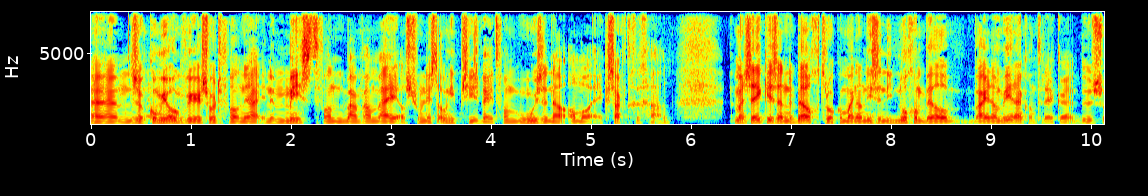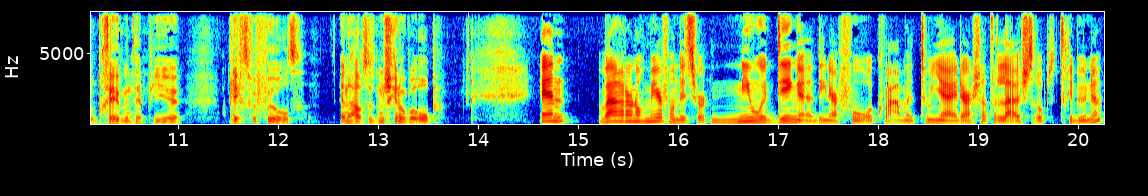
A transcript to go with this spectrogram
Um, dus dan kom je ook weer een soort van ja, in een mist van waarvan wij als journalist ook niet precies weten van hoe is het nou allemaal exact gegaan. Maar zeker is aan de bel getrokken, maar dan is er niet nog een bel waar je dan weer aan kan trekken. Dus op een gegeven moment heb je je plicht vervuld en houdt het misschien ook wel op. En waren er nog meer van dit soort nieuwe dingen die naar voren kwamen toen jij daar zat te luisteren op de tribune?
